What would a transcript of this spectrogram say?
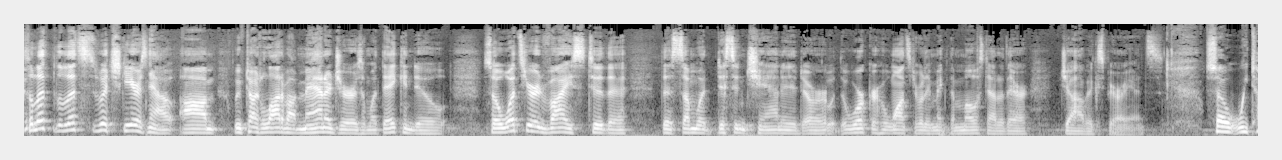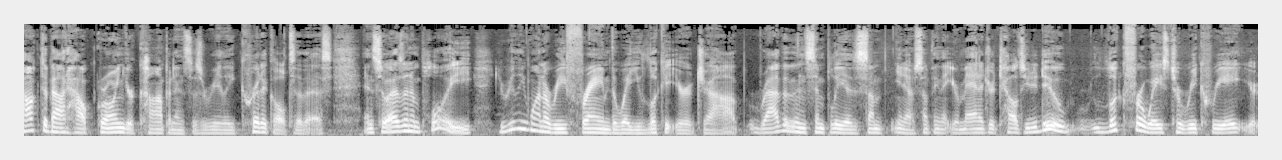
So let, let's switch gears now. Um, we've talked a lot about managers and what they can do. So, what's your advice to the, the somewhat disenchanted or the worker who wants to really make the most out of their job experience. So we talked about how growing your competence is really critical to this. And so as an employee, you really want to reframe the way you look at your job rather than simply as some, you know, something that your manager tells you to do. Look for ways to recreate your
